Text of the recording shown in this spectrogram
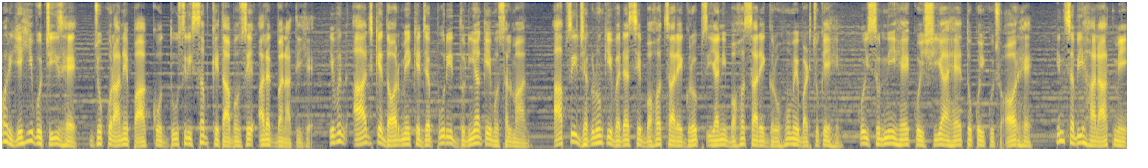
और यही वो चीज़ है जो कुरान पाक को दूसरी सब किताबों से अलग बनाती है। इवन आज के दौर में कि जब पूरी दुनिया के मुसलमान आपसी झगड़ों की वजह से बहुत सारे ग्रुप्स यानी बहुत सारे ग्रोहों में बढ़ चुके हैं, कोई सुन्नी है, कोई शिया है तो कोई कुछ और है। इन सभी हालात में,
